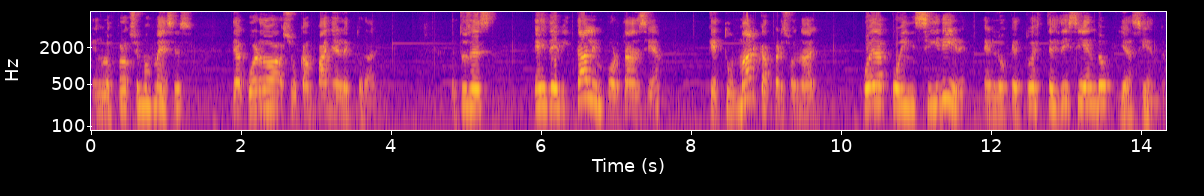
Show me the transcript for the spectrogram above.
en los próximos meses de acuerdo a su campaña electoral. Entonces, es de vital importancia que tu marca personal pueda coincidir en lo que tú estés diciendo y haciendo.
